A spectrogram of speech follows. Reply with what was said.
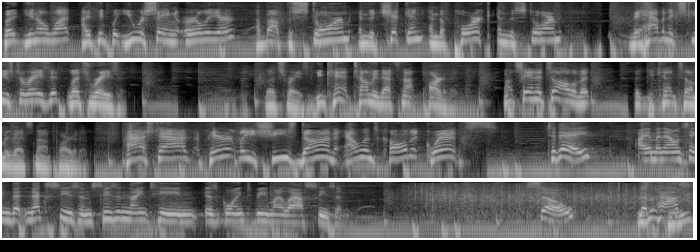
But you know what? I think what you were saying earlier about the storm and the chicken and the pork and the storm, they have an excuse to raise it. Let's raise it. Let's raise it. You can't tell me that's not part of it. Not saying it's all of it, but you can't tell me that's not part of it. Hashtag apparently she's done. Ellen's called it quits. Today, I am announcing that next season, season 19, is going to be my last season. So, the past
